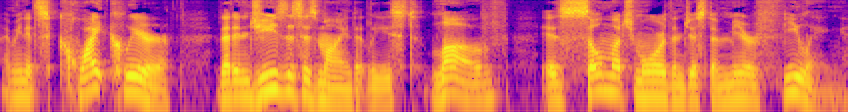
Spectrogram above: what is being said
I mean, it's quite clear that in Jesus' mind, at least, love is so much more than just a mere feeling.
